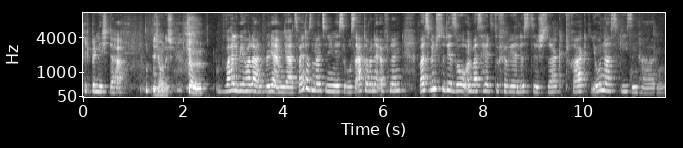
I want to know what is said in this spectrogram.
Ich bin nicht da. Ich auch nicht. Tschö. Walibi Holland will ja im Jahr 2019 die nächste große Achterbahn eröffnen. Was wünschst du dir so und was hältst du für realistisch? Sagt, fragt Jonas Giesenhagen.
